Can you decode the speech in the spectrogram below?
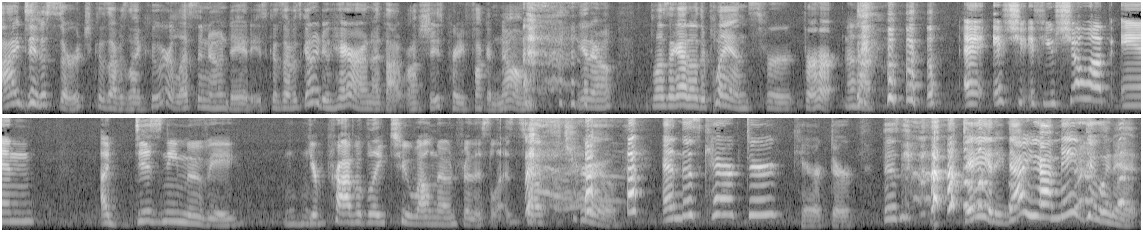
I did a search because I was like, who are lesser known deities? Because I was going to do Hera, and I thought, well, she's pretty fucking known, you know? Plus, I got other plans for, for her. Uh-huh. Uh, if she, if you show up in a Disney movie, you're probably too well known for this list. That's true. and this character, character, this deity, now you got me doing it.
